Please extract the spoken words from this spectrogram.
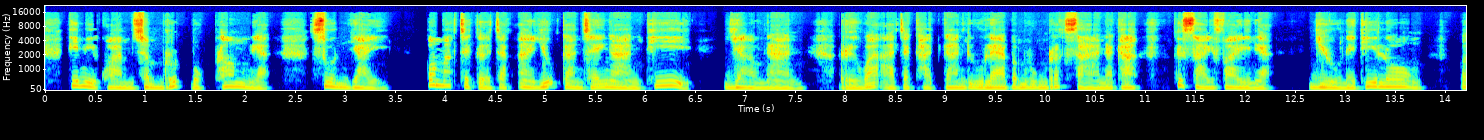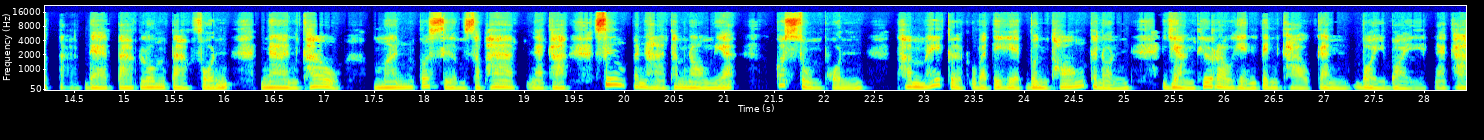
ๆ ที่มีความชำรุดบกพร่องเนี่ยส่วนใหญ่ ก็มักจะเกิดจากอายุการใช้งานที่ยาวนาน หรือว่าอาจจะขาดการดูแลบำรุงรักษานะคะ คือสายไฟเนี่ยอยู่ในที่โล่ง ก็ตากแดดตากลมตากฝน นานเข้า มันก็เสื่อมสภาพนะคะ ซึ่งปัญหาทำนองเนี้ยก็ส่งผลทำให้เกิดอุบัติเหตุบนท้องถนน อย่างที่เราเห็นเป็นข่าวกันบ่อยๆนะคะ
